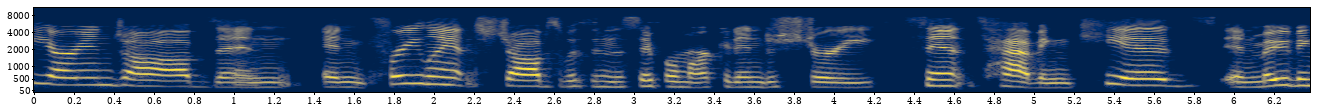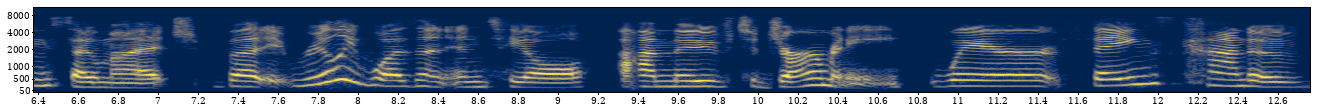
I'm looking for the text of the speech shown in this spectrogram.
PRN jobs and, and freelance jobs within the supermarket industry since having kids and moving so much. But it really wasn't until I moved to Germany where things kind of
